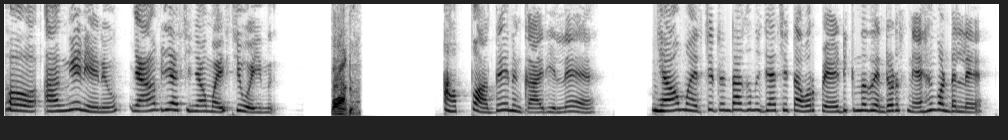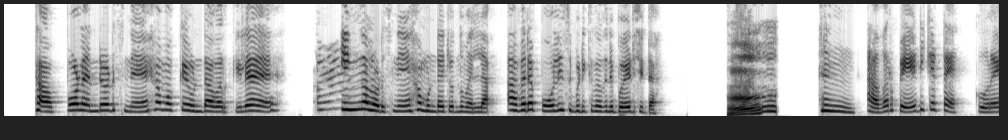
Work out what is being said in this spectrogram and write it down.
ഓ അങ്ങനെയാനു? ഞാൻ വിചാരിച്ചു ഞാൻ മരിച്ചു പോയിന്ന്. അപ്പൊ അതേനും കാര്യല്ലേ? ഞാൻ മരിച്ചിട്ടുണ്ടാകുന്ന വിചാരിച്ചിട്ട് അവർ പേടിക്കുന്നത് എന്നോട് സ്നേഹം കൊണ്ടല്ലേ? അപ്പോൾ എന്നോട് സ്നേഹമൊക്കെ ഉണ്ട് അവർക്കില്ലേ? നിങ്ങളോട് സ്നേഹമുണ്ടായിട്ടൊന്നുമല്ല. അവരെ പോലീസ് പിടിക്കുന്നതിന് പേടിച്ചിട്ടാ. അവർ പേടിക്കട്ടെ. കുറെ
